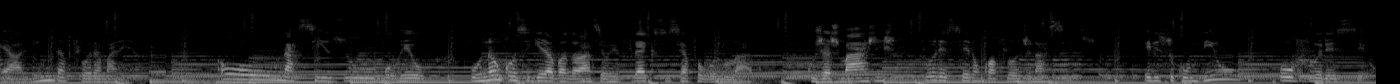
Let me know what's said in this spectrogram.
é a linda flor amarela. Ou Narciso morreu por não conseguir abandonar seu reflexo e se afogou no lago, cujas margens floresceram com a flor de Narciso. Ele sucumbiu ou floresceu?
